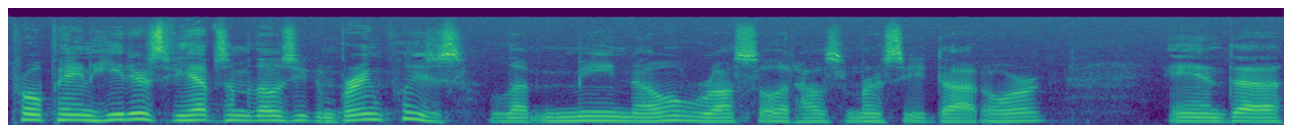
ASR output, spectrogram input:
propane heaters. If you have some of those you can bring, please let me know. Russell at houseofmercy.org. And uh,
